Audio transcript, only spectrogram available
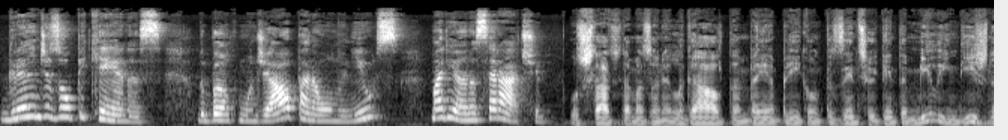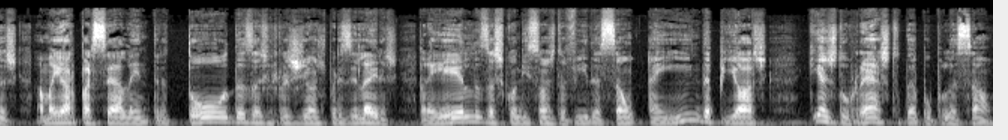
grandes ou pequenas. Do Banco Mundial para a ONU News, Mariana Serati. Os estados da Amazônia Legal também abrigam 380 mil indígenas, a maior parcela entre todas as regiões brasileiras. Para eles, as condições de vida são ainda piores que as do resto da população.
